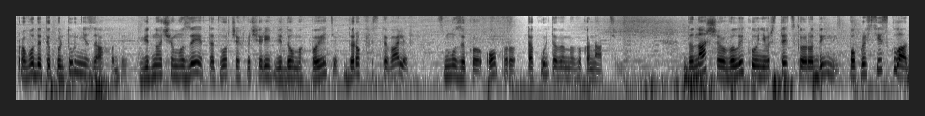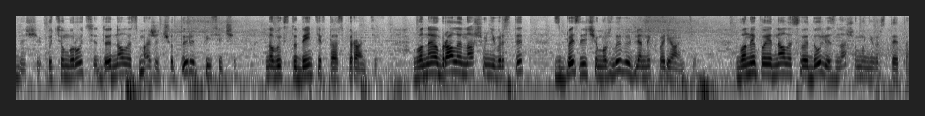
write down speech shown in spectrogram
проводити культурні заходи, від ночі музеїв та творчих вечорів відомих поетів до рок-фестивалів з музикою оперу та культовими виконавцями. До нашої великої університетської родини, попри всі складнощі, у цьому році доєдналось майже 4 тисячі нових студентів та аспірантів. Вони обрали наш університет з безлічі можливих для них варіантів. Вони поєднали свої долі з нашим університетом,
